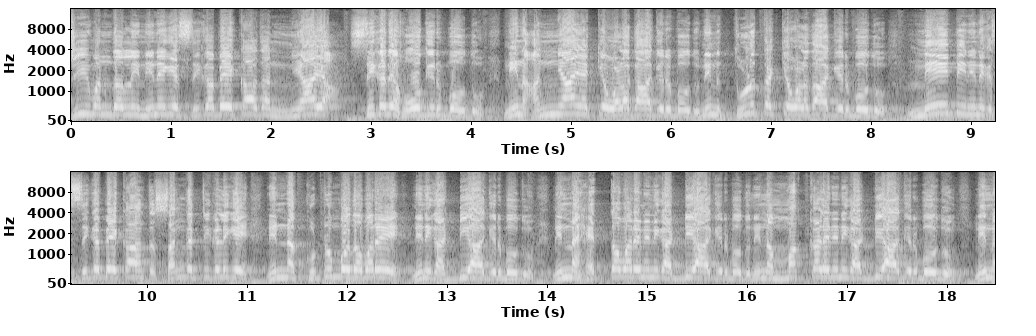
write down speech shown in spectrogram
ಜೀವನದಲ್ಲಿ ನಿನಗೆ ಸಿಗಬೇಕಾದ ನ್ಯಾಯ ಸಿಗದೆ ಹೋಗಿರ್ಬೋದು. ನಿನ್ನ ಅನ್ಯಾಯಕ್ಕೆ ಒಳಗಾಗಿರ್ಬೋದು. ನಿನ್ನ ತುಳಿತಕ್ಕೆ ಒಳಗಾಗಿರ್ಬೋದು. ಮೇ ಬಿ ನಿನಗೆ ಸಿಗಬೇಕಾದಂಥ ಸಂಗತಿಗಳಿಗೆ ನಿನ್ನ ಕುಟುಂಬದವರೇ ನಿನಗೆ ಅಡ್ಡಿ ಆಗಿರ್ಬೋದು ನಿನ್ನ ಹೆತ್ತವರೇ ನಿನಗೆ ಅಡ್ಡಿ ಆಗಿರ್ಬೋದು ನಿನ್ನ ಮಕ್ಕಳೇ ನಿನಗೆ ಅಡ್ಡಿ ಆಗಿರ್ಬೋದು ನಿನ್ನ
